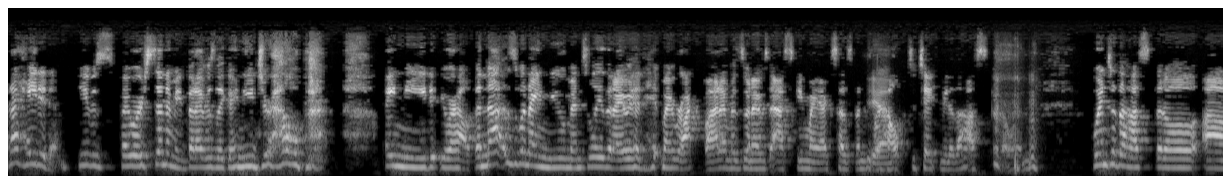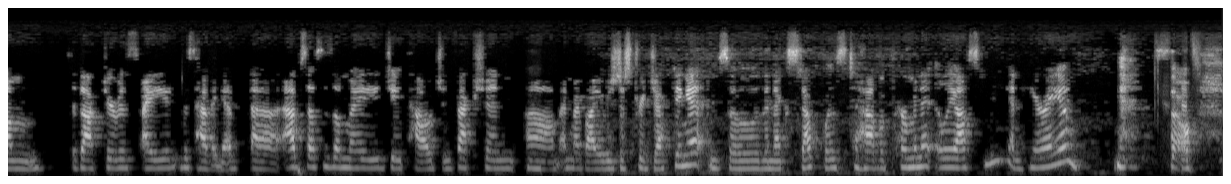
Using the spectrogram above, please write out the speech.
and I hated him. He was my worst enemy, but I was like, I need your help. I need your help. And that is when I knew mentally that I had hit my rock bottom is when I was asking my ex-husband yeah. for help to take me to the hospital and went to the hospital. Um, the doctor was I was having a, uh, abscesses on my J pouch infection, mm-hmm. um, and my body was just rejecting it. And so the next step was to have a permanent ileostomy, and here I am. so. That's-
